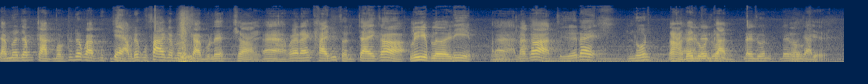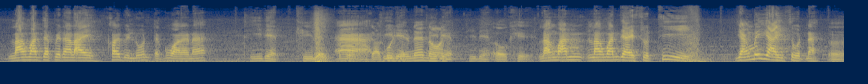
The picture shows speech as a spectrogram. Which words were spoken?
จำนวนจำกัดบอกทุกว่ากูแจกแล้วกูสร้างจำนวนจำกัดหมดเลยใช่อ่าเพราะฉะนั้นใครที่สนใจก็รีบเลยรีบอ่าแล้วก็ถือได้ลุ้นอ่าได้ลุ้นกันได้ลุ้นได้ลุ้นกันโอเครางวัลจะเป็นอะไรค่อยไปลุ้นแต่กูบอกเลยนะ ทีเด็ด ทีเด็ดอ่าอาจารย์ทีพูดเด็ดแน่นอนทีเด็ดทีเด็ดโอเค รางวัลรางวัลใหญ่สุดที่ยังไม่ใหญ่สุดนะเออ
